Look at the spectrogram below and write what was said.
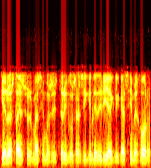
que no está en sus máximos históricos, así que le diría que casi mejor,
